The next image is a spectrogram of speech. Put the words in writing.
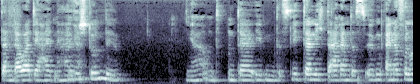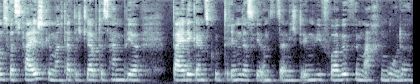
dann dauert der halt eine halbe ja. Stunde. Ja, und, und da eben, das liegt dann nicht daran, dass irgendeiner von uns was falsch gemacht hat. Ich glaube, das haben wir beide ganz gut drin, dass wir uns da nicht irgendwie Vorwürfe machen oder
